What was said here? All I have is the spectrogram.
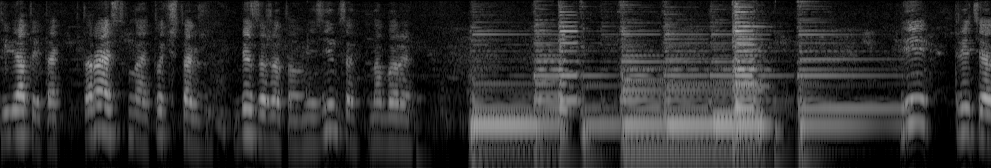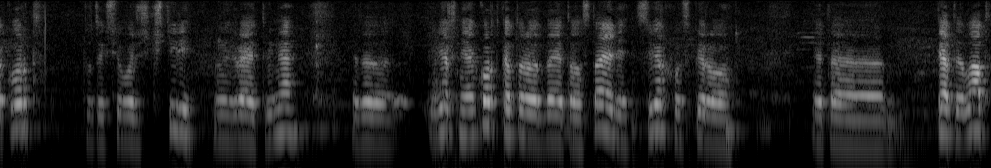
девятый, так, вторая струна, точно так же, без зажатого мизинца на баре. И третий аккорд, тут их всего лишь четыре, но играет тремя. Это верхний аккорд, который до этого ставили, сверху, с первого, это пятый лад.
